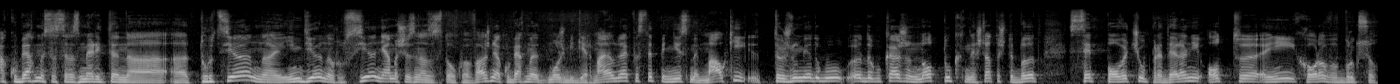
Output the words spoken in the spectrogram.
Ако бяхме с размерите на а, Турция, на Индия, на Русия, нямаше за нас са толкова важни. Ако бяхме, може би, Германия до някаква степен, ние сме малки, тъжно ми е да го, да го кажа, но тук нещата ще бъдат все повече определени от едни хора в Брюксел.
